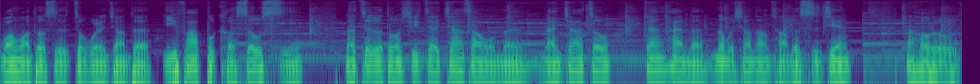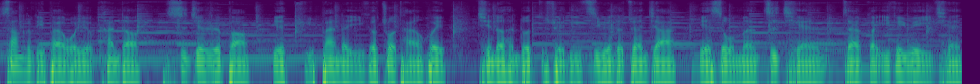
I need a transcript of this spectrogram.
往往都是中国人讲的“一发不可收拾”。那这个东西再加上我们南加州干旱了那么相当长的时间，然后上个礼拜我有看到《世界日报》也举办了一个座谈会，请了很多水利资源的专家，也是我们之前在个一个月以前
